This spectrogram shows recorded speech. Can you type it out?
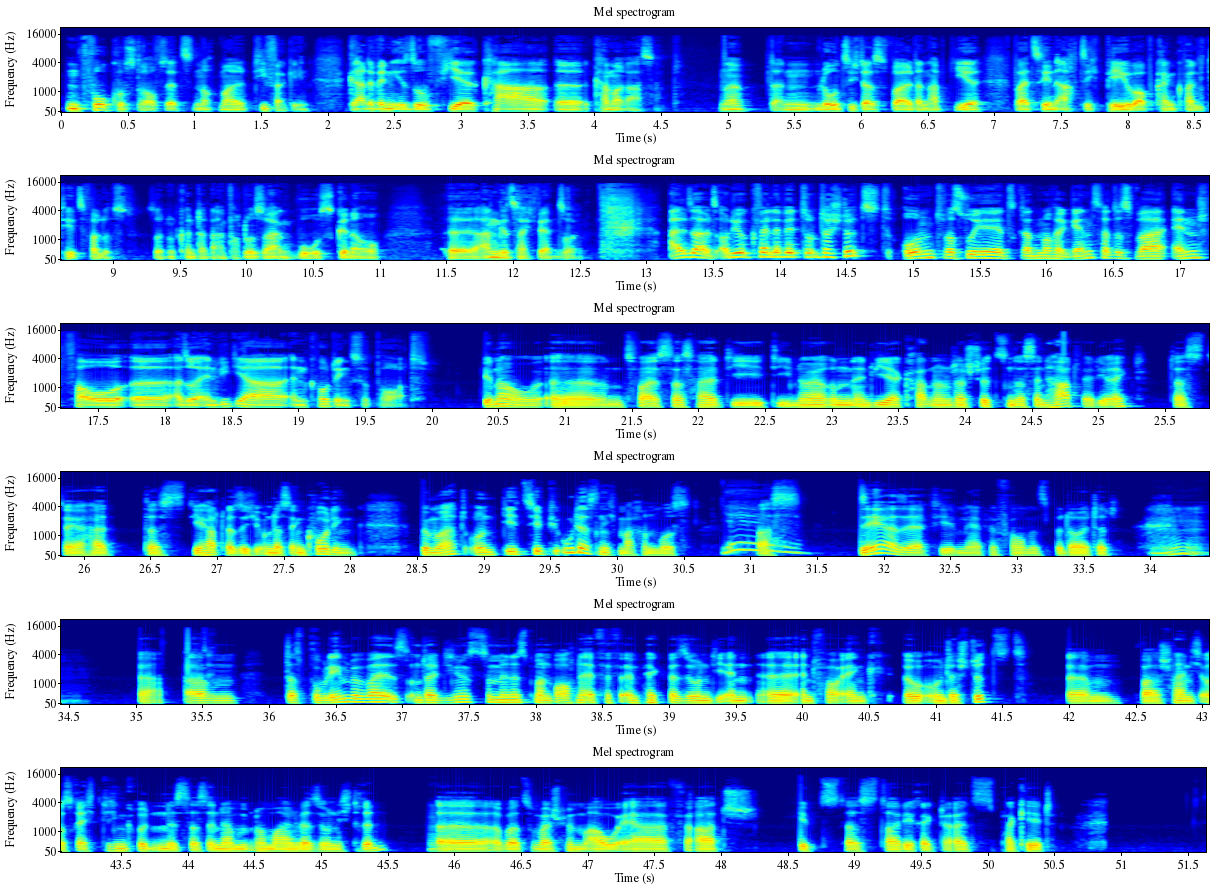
einen Fokus draufsetzen, nochmal tiefer gehen. Gerade wenn ihr so 4K-Kameras habt. Ne? Dann lohnt sich das, weil dann habt ihr bei 1080p überhaupt keinen Qualitätsverlust, sondern könnt dann einfach nur sagen, wo es genau äh, angezeigt werden soll. Also als Audioquelle wird unterstützt und was du hier jetzt gerade noch ergänzt hattest, war NV, äh, also Nvidia Encoding Support. Genau, äh, und zwar ist das halt die, die neueren Nvidia-Karten unterstützen das in Hardware direkt, dass der halt, dass die Hardware sich um das Encoding kümmert und die CPU das nicht machen muss. Yeah. Was sehr, sehr viel mehr Performance bedeutet. Hm. Ja, ähm, das Problem dabei ist, unter Linux zumindest, man braucht eine FFmpeg-Version, die N, äh, NVENC äh, unterstützt. Ähm, wahrscheinlich aus rechtlichen Gründen ist das in der normalen Version nicht drin. Mhm. Äh, aber zum Beispiel im AOR für Arch gibt's das da direkt als Paket.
